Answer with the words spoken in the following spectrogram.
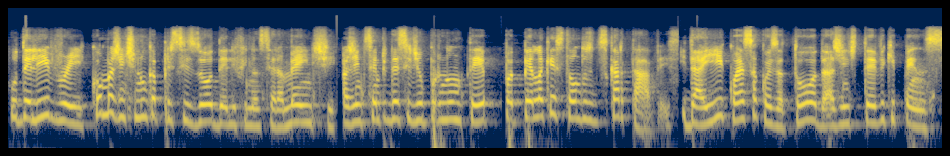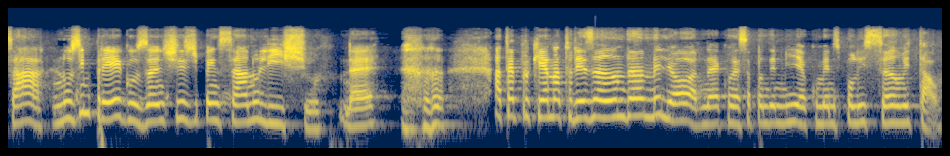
o delivery, como a gente nunca precisou dele financeiramente, a gente sempre decidiu por não ter pela questão dos descartáveis. E daí, com essa coisa toda, a gente teve que pensar nos empregos antes de pensar no lixo, né? Até porque a natureza anda melhor, né, com essa pandemia, com menos poluição e tal.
